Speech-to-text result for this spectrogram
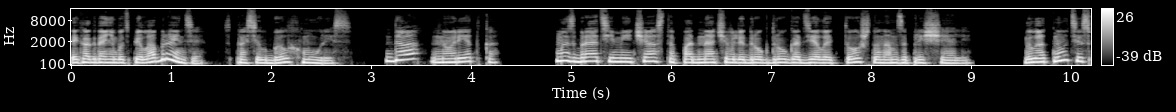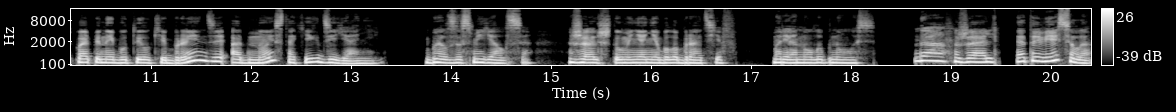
«Ты когда-нибудь пила бренди?» — спросил Белл, хмурясь. «Да, но редко. Мы с братьями часто подначивали друг друга делать то, что нам запрещали. Глотнуть из папиной бутылки бренди — одно из таких деяний». Белл засмеялся. «Жаль, что у меня не было братьев». Марианна улыбнулась. «Да, жаль. Это весело.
